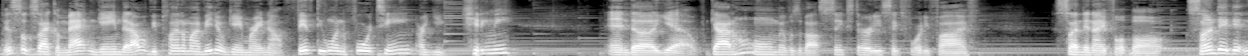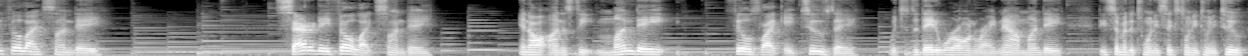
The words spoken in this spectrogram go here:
this looks like a Madden game that I would be playing on my video game right now. 51 to 14. Are you kidding me? And uh, yeah, got home. It was about 6:30, 6:45. Sunday night football. Sunday didn't feel like Sunday. Saturday felt like Sunday. In all honesty, Monday feels like a Tuesday which is the day that we're on right now, Monday, December the 26th, 2022.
